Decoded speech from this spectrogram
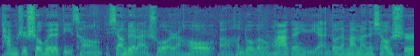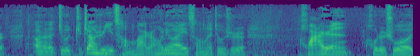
他们是社会的底层，相对来说，然后呃很多文化跟语言都在慢慢的消失，呃就这样是一层吧。然后另外一层呢，就是华人或者说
